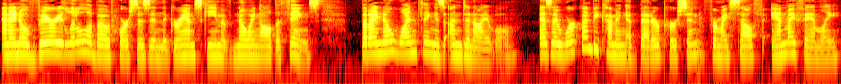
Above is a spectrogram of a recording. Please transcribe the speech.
and I know very little about horses in the grand scheme of knowing all the things. But I know one thing is undeniable. As I work on becoming a better person for myself and my family,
